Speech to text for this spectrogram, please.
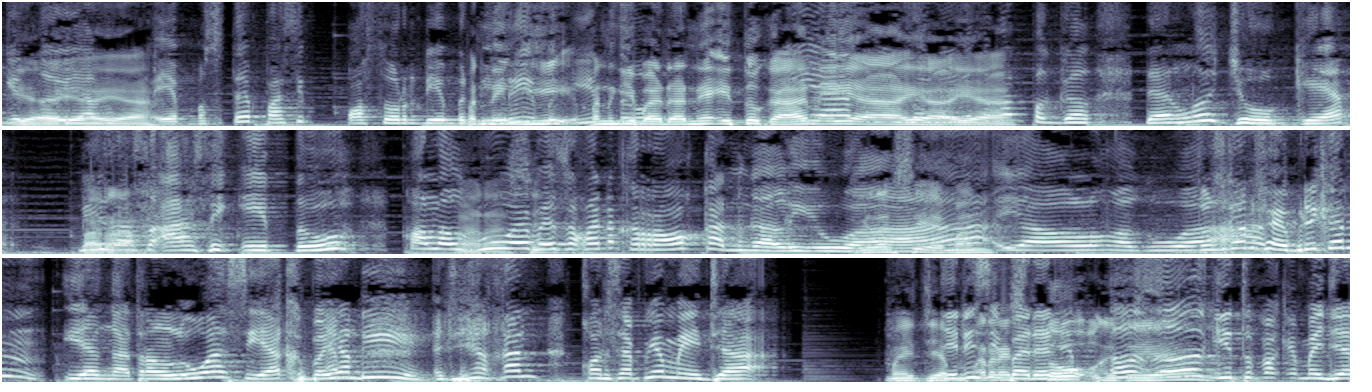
gitu Iya, iya, yang iya. ya maksudnya pasti postur dia berdiri Peninggi, begitu. peninggi badannya itu kan. Iya, iya, iya. itu kan pegal dan lo joget bisa Parah. seasik itu kalau gue sih. besokannya kerokan kali wah Gila sih emang. ya Allah nggak gue Terus kan Febri kan ya nggak terlalu luas ya, kebayang dia kan konsepnya meja. Meja Jadi si resto badannya gitu eh, ya. eh, gitu pakai meja.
